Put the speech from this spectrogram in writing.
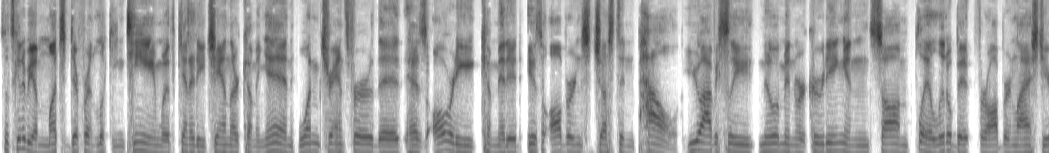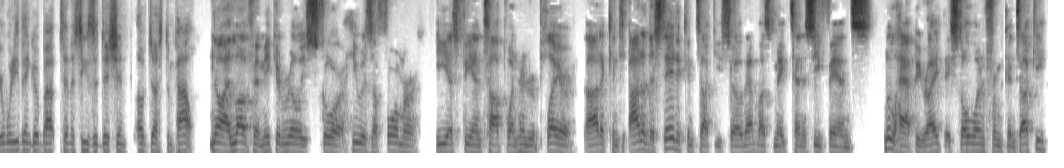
So it's going to be a much different looking team with Kennedy Chandler coming in. One transfer that has already committed is Auburn's Justin Powell. You obviously knew him in recruiting and saw him play a little bit for Auburn last year. What do you think about Tennessee's addition of Justin Powell? No, I love him. He can really score. He was a former ESPN top 100 player out of out of the state of Kentucky, so that must make Tennessee fans a little happy, right? They stole one from Kentucky,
